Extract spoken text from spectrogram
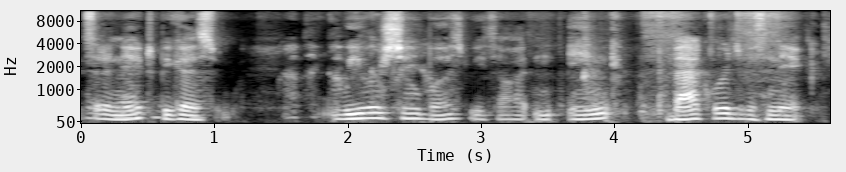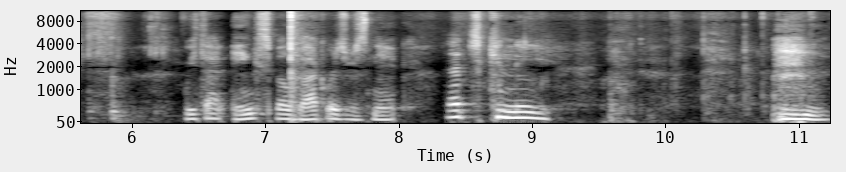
instead of nicked because we were so buzzed we thought ink backwards was Nick. We thought ink spelled backwards was Nick. That's Kenny.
